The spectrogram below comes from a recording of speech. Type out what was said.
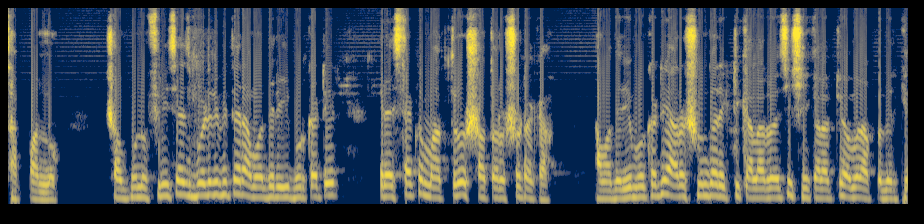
ছাপ্পান্ন। সম্পূর্ণ ফ্রি সাইজ বডির ভিতরে আমাদের এই বোরকাটির প্রাইস থাকবে মাত্র সতেরোশো টাকা। আমাদের এই বোরকাটি আরও সুন্দর একটি কালার রয়েছে, সেই কালারটি আমরা আপনাদেরকে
